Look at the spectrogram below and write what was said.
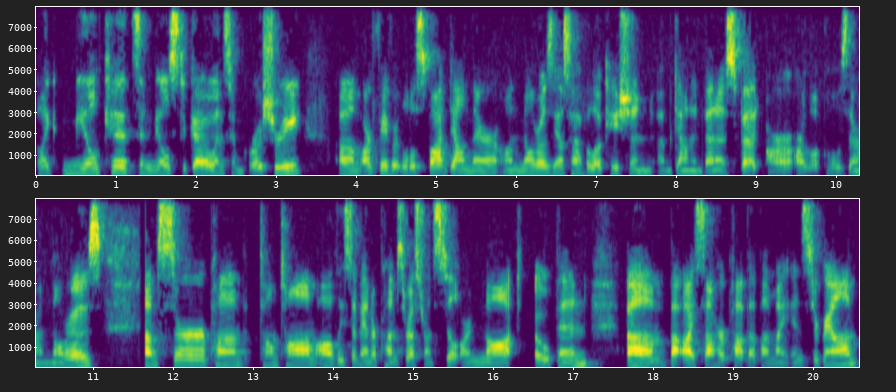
like meal kits and meals to go and some grocery. Um, our favorite little spot down there on Melrose. They also have a location um, down in Venice, but our, our local is there on Melrose. Um, SUR Pump, Tom Tom, all of Lisa Vanderpump's restaurants still are not open. Um, but I saw her pop up on my Instagram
